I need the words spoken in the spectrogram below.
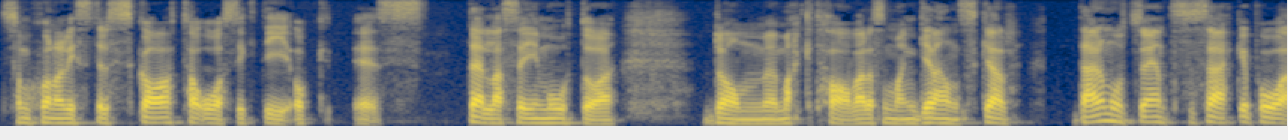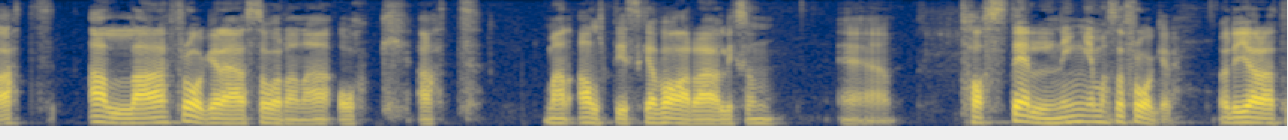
som journalister ska ta åsikt i och eh, ställa sig emot då de makthavare som man granskar. Däremot så är jag inte så säker på att alla frågor är sådana och att man alltid ska vara liksom eh, ta ställning i massa frågor. Och det gör att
